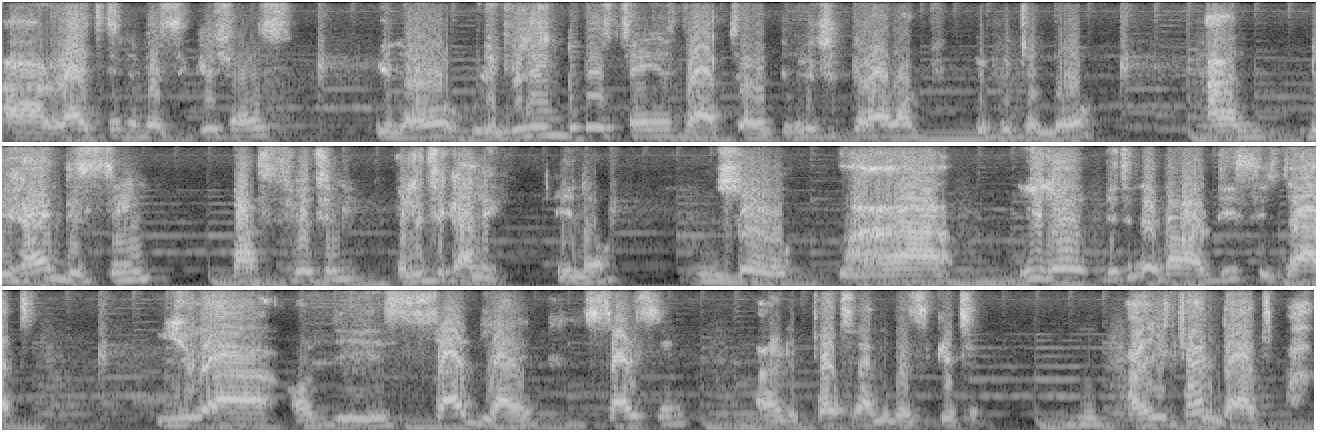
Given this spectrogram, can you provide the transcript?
uh, writing investigations, you know, revealing those things that uh, the military want people to know, and behind the scene, participating politically, you know. So, uh, you know, the thing about this is that you are on the sideline criticizing and reporting and investigating. And you find that, ah,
